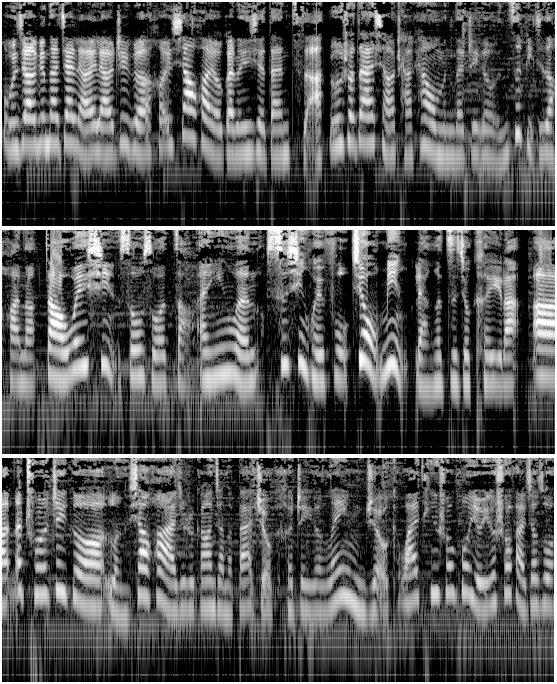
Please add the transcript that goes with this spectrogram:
我们就要跟大家聊一聊这个和笑话有关的一些单词啊。如果说大家想要查看我们的这个文字笔记的话呢，到微信搜索“早安英文”，私信回复“救命”两个字就可以了啊。那除了这个冷笑话，就是刚刚讲的 bad joke 和这个 lame joke，我还听说过有一个说法叫做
